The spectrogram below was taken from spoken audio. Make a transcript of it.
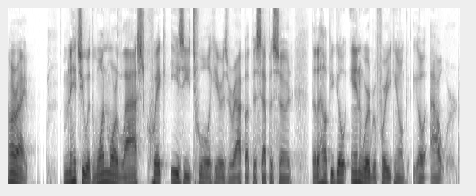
All right. I'm going to hit you with one more last quick, easy tool here as we wrap up this episode that'll help you go inward before you can go outward.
